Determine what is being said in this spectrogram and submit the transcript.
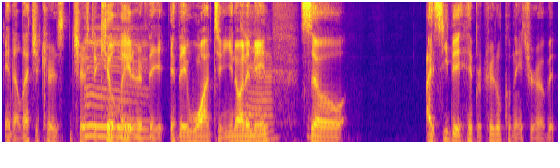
in electric chairs, chairs to kill later if they if they want to. You know what I mean? Mm. So, I see the hypocritical nature of it,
